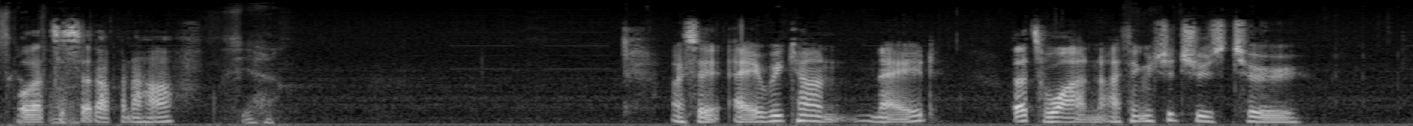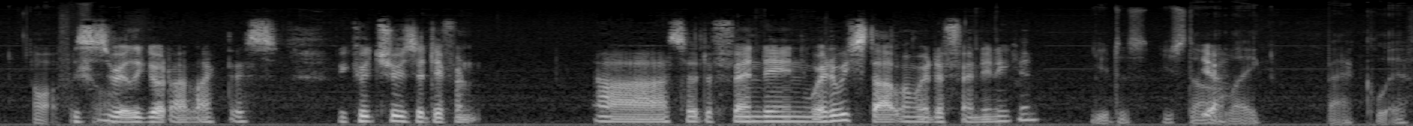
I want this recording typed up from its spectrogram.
That's Well, that's a setup and a half. Yeah. I say, A, we can't nade. That's one. I think we should choose two. Oh, for This is really good. I like this. We could choose a different. Uh, so defending. Where do we start when we're defending again? You just you start Yeah. like back left,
